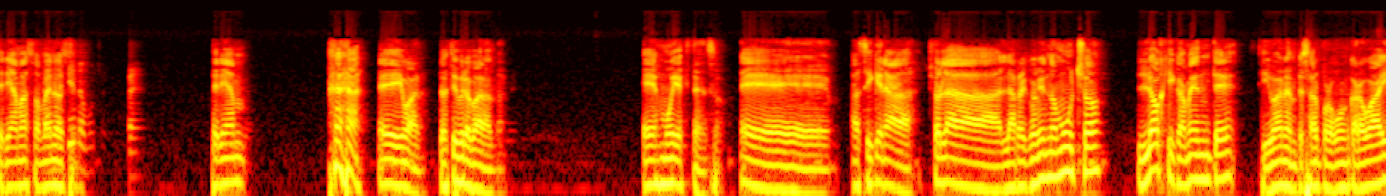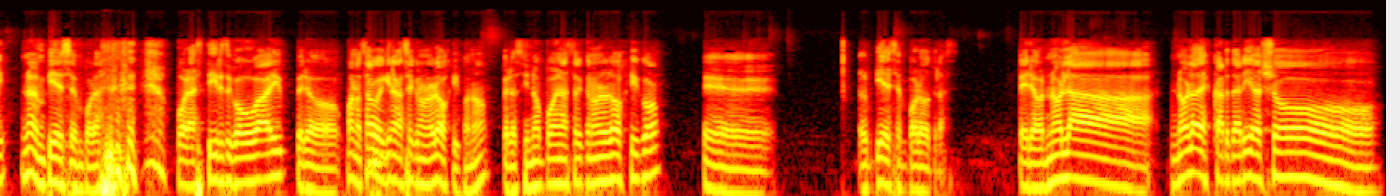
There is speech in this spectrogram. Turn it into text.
sería más o menos. Serían. Eh, bueno, lo estoy preparando. Es muy extenso. Eh, así que nada, yo la, la recomiendo mucho. Lógicamente, si van a empezar por Kar Wai, no empiecen por, por A Steers Go By, pero bueno, es algo que quieran hacer cronológico, ¿no? Pero si no pueden hacer cronológico, eh, empiecen por otras. Pero no la, no la descartaría yo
